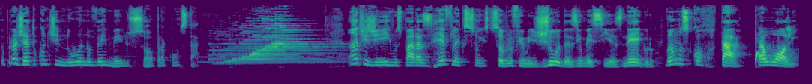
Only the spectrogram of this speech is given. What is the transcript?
o projeto continua no vermelho só para constar. Antes de irmos para as reflexões sobre o filme Judas e o Messias Negro, vamos cortar para Wally.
